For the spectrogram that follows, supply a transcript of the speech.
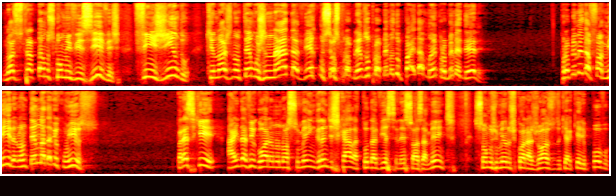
Nós os tratamos como invisíveis, fingindo que nós não temos nada a ver com seus problemas. O problema é do pai e da mãe, o problema é dele. O problema é da família, não temos nada a ver com isso. Parece que ainda vigora no nosso meio, em grande escala, todavia silenciosamente, somos menos corajosos do que aquele povo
